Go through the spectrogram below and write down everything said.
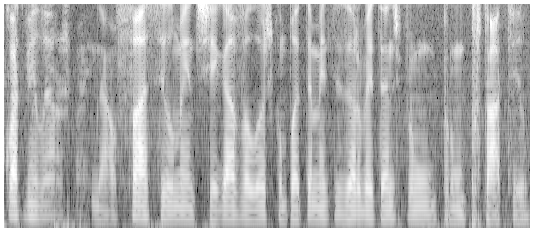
4 mil euros, pai. Não, facilmente chega a valores completamente exorbitantes para um, para um portátil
